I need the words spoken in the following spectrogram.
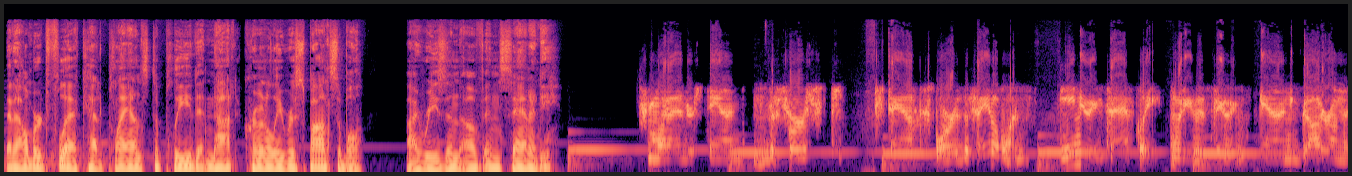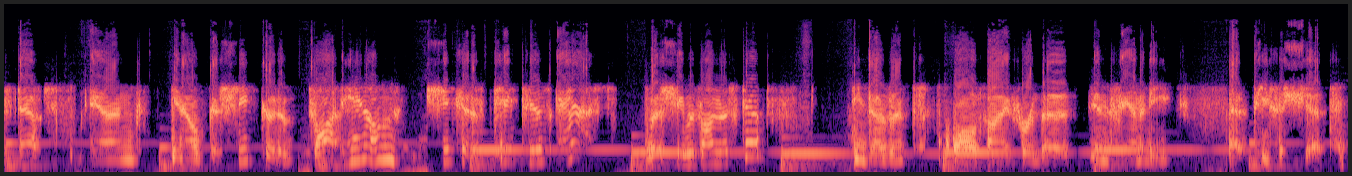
that Albert Flick had plans to plead not criminally responsible by reason of insanity. From what I understand, the first stabs were the fatal ones. He knew exactly what he was doing and got her on the steps. And, you know, because she could have fought him, she could have kicked his ass, but she was on the steps. He doesn't qualify for the insanity, that piece of shit.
